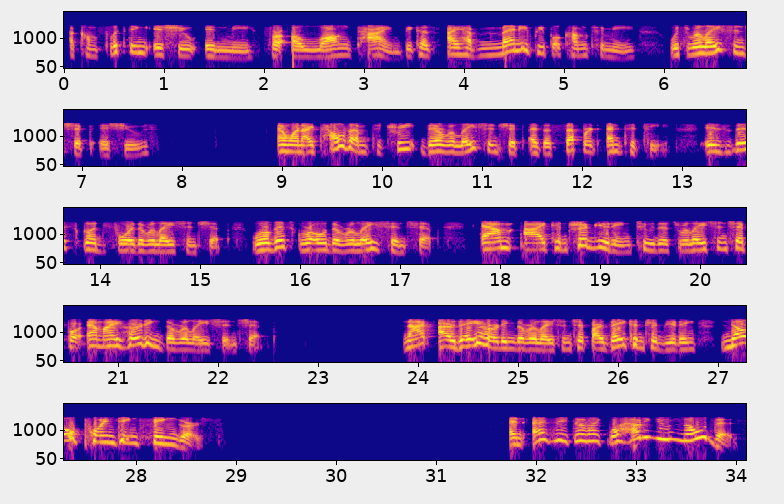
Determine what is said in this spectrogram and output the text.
A conflicting issue in me for a long time because I have many people come to me with relationship issues. And when I tell them to treat their relationship as a separate entity, is this good for the relationship? Will this grow the relationship? Am I contributing to this relationship or am I hurting the relationship? Not are they hurting the relationship? Are they contributing? No pointing fingers. And as they, they're like, well, how do you know this?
